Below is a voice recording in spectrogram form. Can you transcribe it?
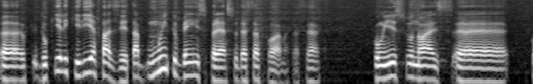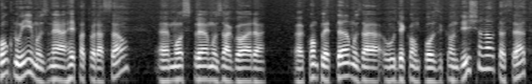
uh, do que ele queria fazer. Está muito bem expresso dessa forma, tá certo? Com isso, nós uh, concluímos né, a refatoração, uh, mostramos agora, completamos a, o Decompose Conditional, tá certo?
